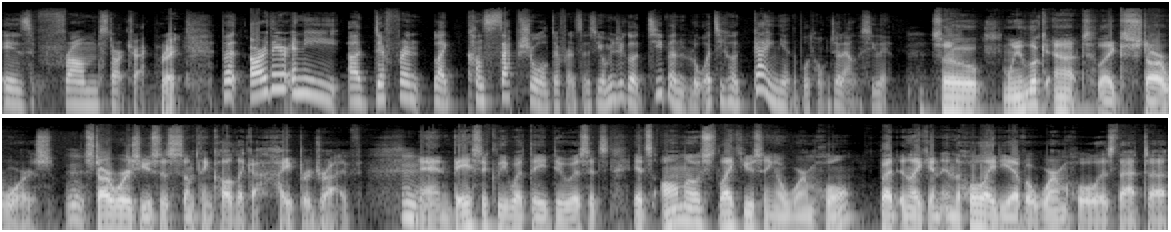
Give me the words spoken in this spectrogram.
is from Star Trek. right. But are there any uh, different, like conceptual differences? 有没有这个基本逻辑和概念的不同？这两个系列。 So when you look at like Star Wars, Star Wars uses something called like a hyperdrive. And basically what they do is it's it's almost like using a wormhole, but in like in, in the whole idea of a wormhole is that uh,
